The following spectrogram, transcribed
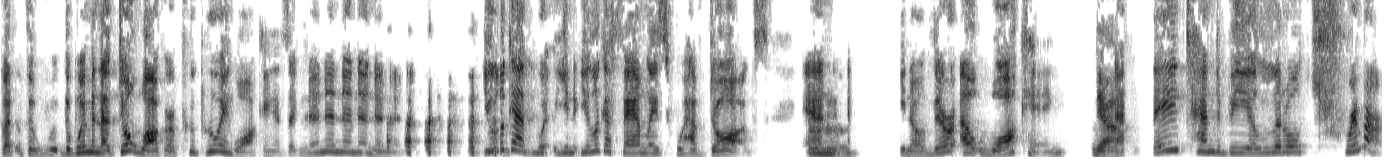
but the the women that don't walk are poo-pooing walking. It's like no no no no no no you look at you know you look at families who have dogs and mm-hmm. you know they're out walking yeah. they tend to be a little trimmer.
